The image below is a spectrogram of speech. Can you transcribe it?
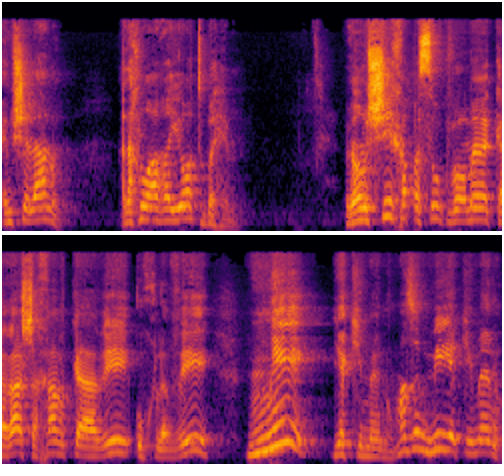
הם שלנו. אנחנו אריות בהם. וממשיך הפסוק ואומר, קרא שכב כארי וכלבי, מי יקימנו? מה זה מי יקימנו?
